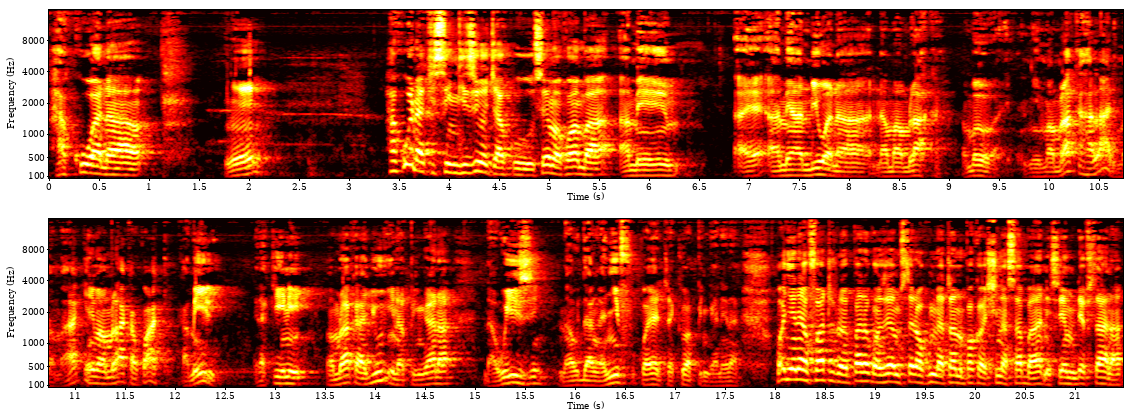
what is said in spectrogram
hakuwa na eh hakuwa na kisingizio cha kusema kwamba ame ameambiwa na na mamlaka ambayo ni mamlaka halali mama yake ni mamlaka kwake kamili lakini mamlaka ya juu inapingana na wizi na udanganyifu kwa hiyo atakiwa pingane nayo. Hoja inayofuata tunapata kuanzia mstari wa 15 mpaka 27 ni sehemu ndefu sana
